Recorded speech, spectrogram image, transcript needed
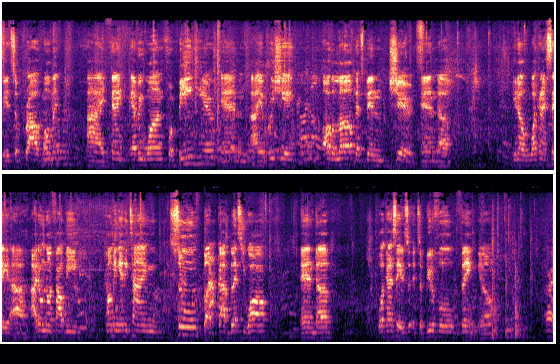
it's a proud moment. I thank everyone for being here, and I appreciate all the love that's been shared. And uh, you know, what can I say? Uh, I don't know if I'll be coming anytime soon, but God bless you all. And uh, what can I say? It's, it's a beautiful thing, you know. All right.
